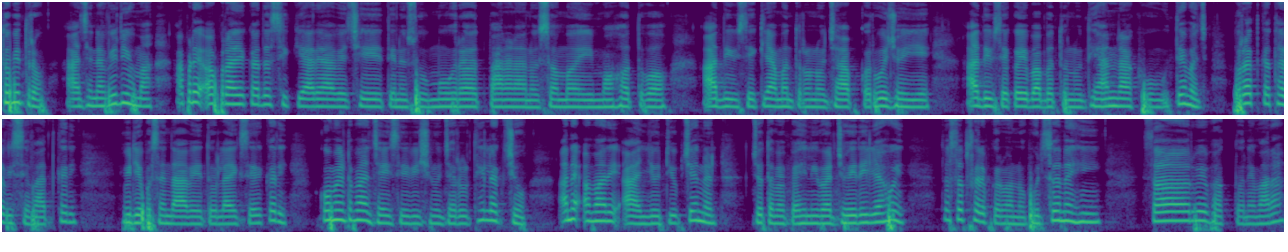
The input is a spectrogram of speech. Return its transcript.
તો મિત્રો, આજના વિડીયોમાં આપણે અપરા એકાદશી ક્યારે આવે છે, તેનું શુભ મુહૂર્ત, પારણાનો સમય મહત્ત્વ આ દિવસે કયા મંત્રોનો જાપ કરવો જોઈએ, આ દિવસે કઈ બાબતોનું ધ્યાન રાખવું, તેમજ વ્રતકથા વિશે વાત કરી. વીડિયો પસંદ આવે તો લાઇક શેર કરી કોમેન્ટમાં જય શ્રી વિષ્ણુ જરૂરથી લખજો. અને અમારી આ યુટ્યુબ ચેનલ જો તમે પહેલીવાર જોઈ રહ્યા હોય તો સબસ્ક્રાઈબ કરવાનું ભૂલશો નહીં. સર્વે ભક્તોને મારા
